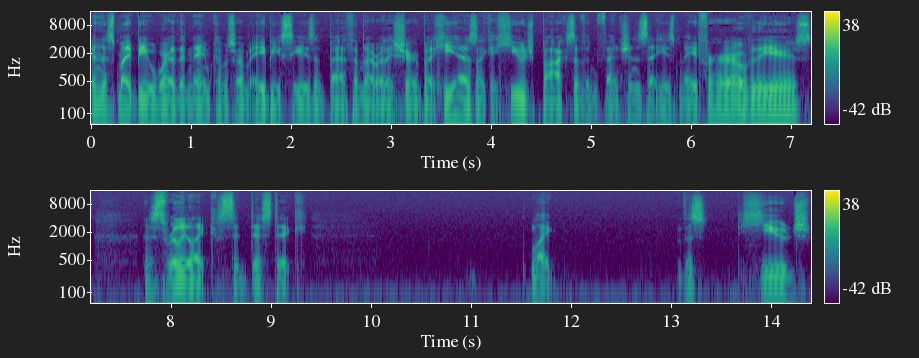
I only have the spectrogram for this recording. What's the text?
and this might be where the name comes from. ABCs of Beth, I'm not really sure, but he has like a huge box of inventions that he's made for her over the years. And it's really like sadistic. Like this huge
